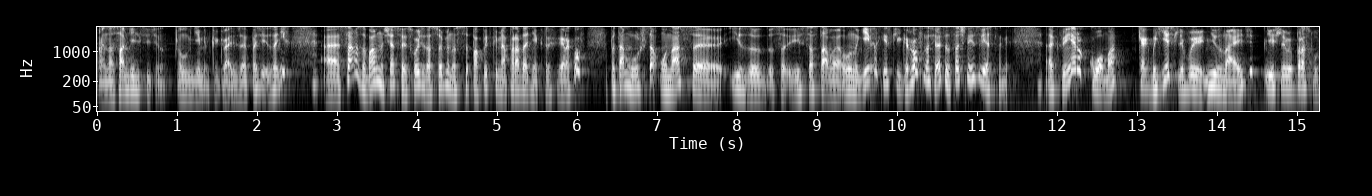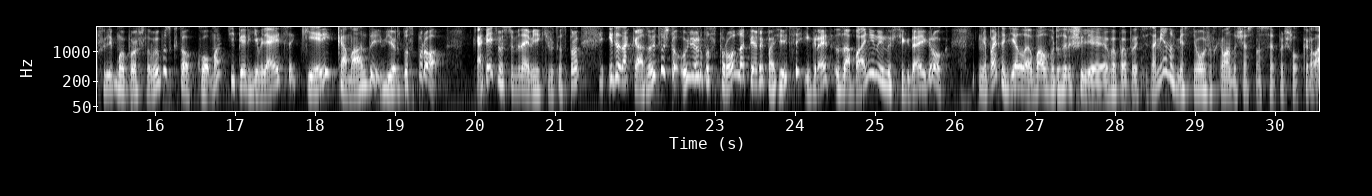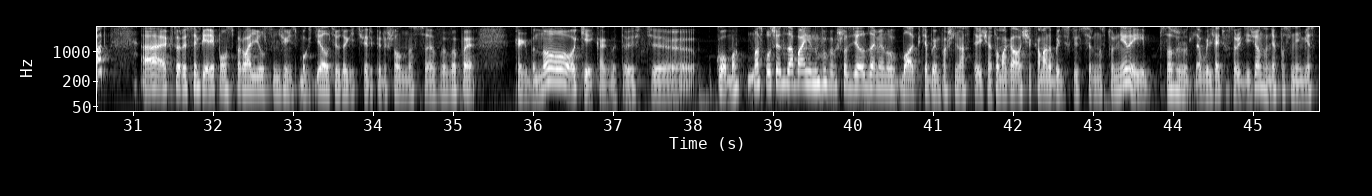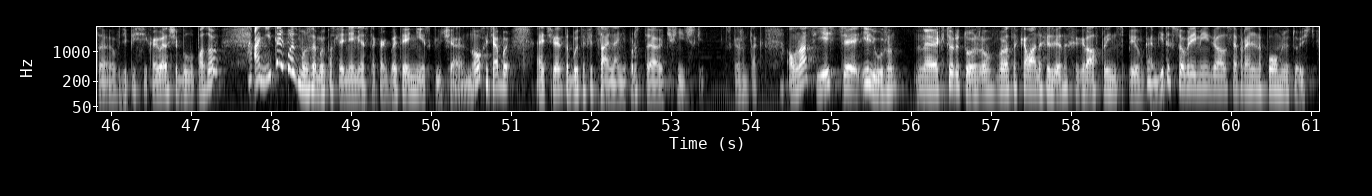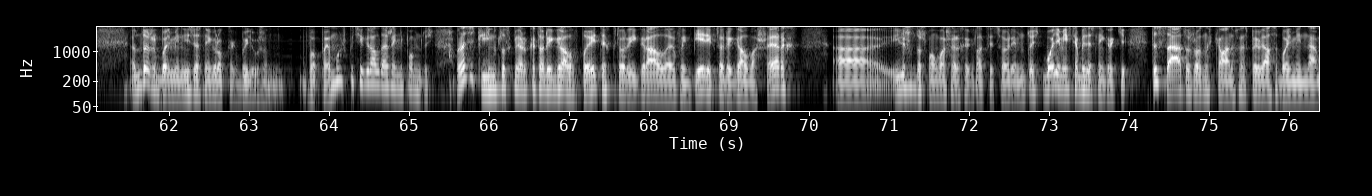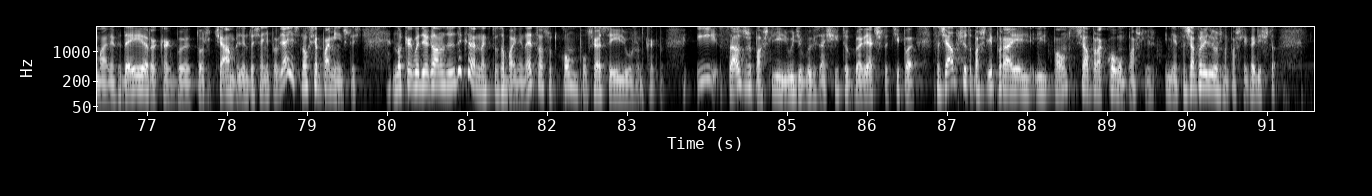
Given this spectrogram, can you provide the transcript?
На самом деле, действительно, Lone Gaming играли за, за них. Э, самое забавное сейчас происходит особенно с попытками оправдать некоторых игроков, потому что у нас э, из, из состава Luna Gaming несколько игроков у нас являются достаточно известными. Э, к примеру, Кома, как бы если вы не знаете, если вы прослушали мой прошлый выпуск, то Кома теперь является керри команды Virtus.pro. Опять мы вспоминаем великий Virtus.pro, и тут оказывается, что у Virtus.pro на первой позиции играет забаненный навсегда игрок. Понятное дело, Valve разрешили ВП пройти замену, вместо него уже в команду сейчас у нас пришел Крылат, а, который с Империей полностью провалился, ничего не смог сделать, и в итоге теперь перешел у нас в ВП, как бы, но окей, как бы, то есть э, Кома. У нас, получается, забанен, пришлось сделать замену, благо хотя бы им пошли на встречу, а то могла вообще команда быть дисквалифицирована с турнира и сразу же вылетать во второй дивизион, заняв последнее место в DPC. Это вообще был позор. Они и так, возможно, займут последнее место, как бы это я не исключаю, но хотя бы э, теперь это будет официально, а не просто технически скажем так. А у нас есть э, Illusion, э, который тоже в разных командах известных играл, в принципе, в Гамбитах в свое время играл, если я правильно помню, то есть он тоже более-менее известный игрок, как бы Illusion. В ВП, может быть, играл даже, я не помню. То есть у нас есть Limitless, который играл в Бейтах, который играл в Империи, который играл в Ашерах, а, или же тоже, по-моему, в Ашерах играл, кстати, в свое время. Ну, то есть, более-менее хотя бы известные игроки. ТСА тоже в разных командах у нас появлялся более-менее нормальных. Дейр, как бы тоже Чамблин. То есть, они появлялись, но хотя бы поменьше. То есть, но как бы две главные звезды, наверное, кто забанен, это у нас вот ком, получается, Illusion, как бы. И сразу же пошли люди в их защиту, говорят, что, типа, сначала почему-то пошли про, по-моему, сначала про кому пошли. Нет, сначала про Illusion пошли, говорить, что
